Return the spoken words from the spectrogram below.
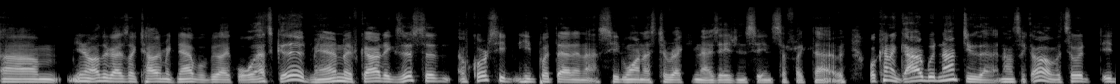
um, you know, other guys like Tyler McNabb will be like, "Well, that's good, man. If God existed, of course he'd he'd put that in us. He'd want us to recognize agency and stuff like that. What kind of God would not do that?" And I was like, "Oh, so it, it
